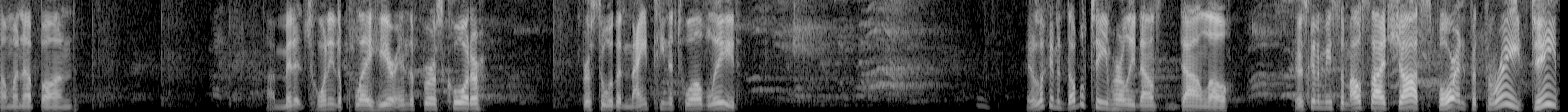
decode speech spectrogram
Coming up on a minute 20 to play here in the first quarter. Bristol with a 19 to 12 lead. They're looking to double team Hurley down, down low. There's going to be some outside shots. Fortin for three, deep.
